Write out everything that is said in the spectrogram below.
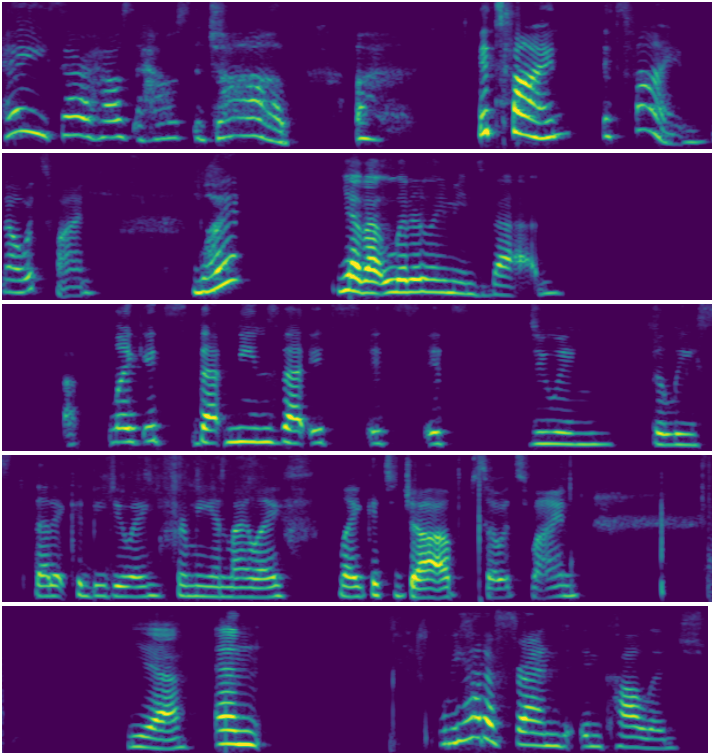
Hey, Sarah, how's how's the job? Uh, it's fine. It's fine. No, it's fine. What? Yeah, that literally means bad. Uh, like it's that means that it's it's it's doing the least that it could be doing for me in my life. Like it's a job, so it's fine. Yeah. And we had a friend in college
